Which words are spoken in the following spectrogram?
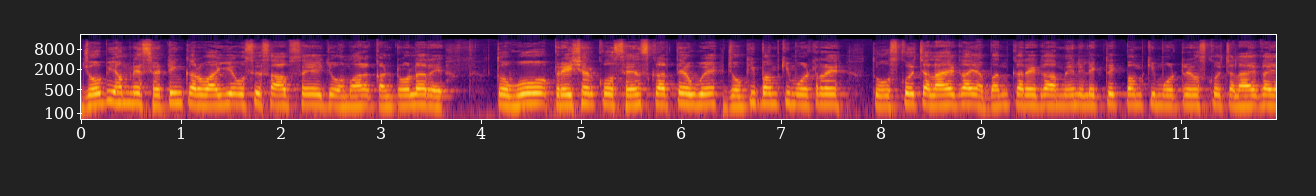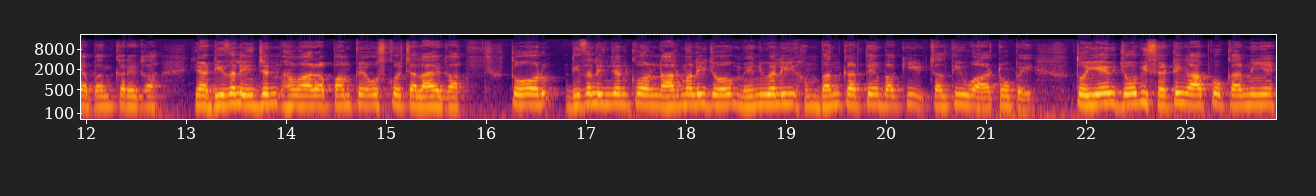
जो भी हमने सेटिंग करवाई है, उस हिसाब से जो हमारा कंट्रोलर है तो वो प्रेशर को सेंस करते हुए, जो कि पंप की मोटर है तो उसको चलाएगा या बंद करेगा। मेन इलेक्ट्रिक पंप की मोटर है, उसको चलाएगा या बंद करेगा। या डीजल इंजन हमारा पंप है, उसको चलाएगा। तो और डीजल इंजन को नॉर्मली जो मैन्युअली हम बंद करते हैं, बाकी चलती वो ऑटो पे। तो ये जो भी सेटिंग आपको करनी है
